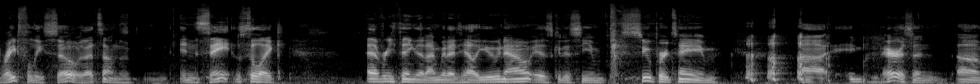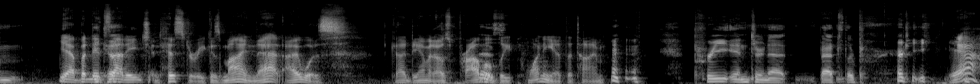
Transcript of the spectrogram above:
rightfully so. That sounds insane. So, like, everything that I'm going to tell you now is going to seem super tame uh, in comparison. Um, Yeah, but it's not ancient history because mine, that I was, god damn it, I was probably 20 at the time. pre-internet bachelor party. Yeah,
